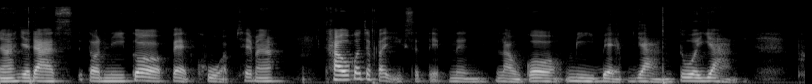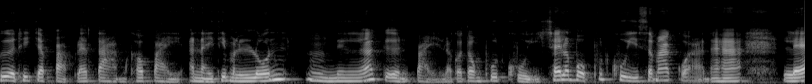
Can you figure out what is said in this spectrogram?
นะยาดาตอนนี้ก็ 8 ขวบใช่ไหมเขาก็จะไปอีกสเต็ปหนึ่งเราก็มีแบบอย่างตัวอย่าง เพื่อที่จะปรับและตามเข้าไป อันไหนที่มันล้นเหนือเกินไปเราก็ต้องพูดคุย ใช้ระบบพูดคุยซะมากกว่านะคะและ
